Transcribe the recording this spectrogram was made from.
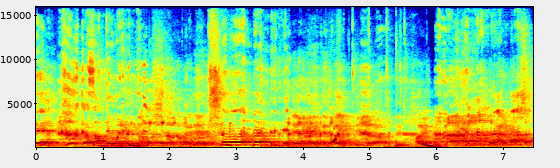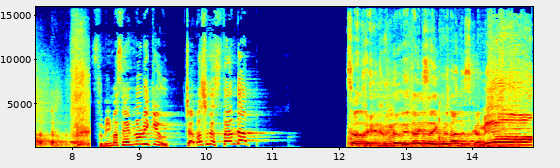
えカフカさんって呼ばれるの？下の名前で下の名前で言われて「はい」って言ったら「はい」すみませんのりきゅう茶柱スタンさあということで第3位これ何ですか？ドメロン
